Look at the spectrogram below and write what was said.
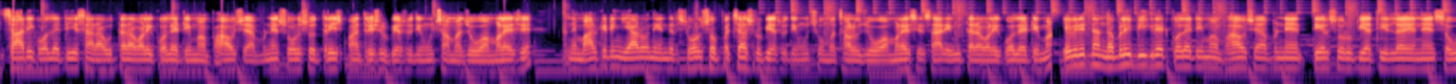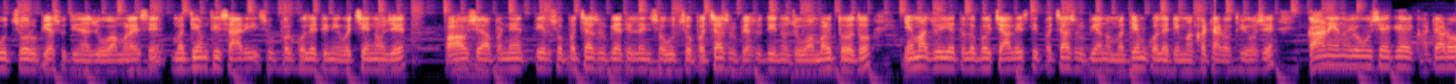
સારી ક્વોલિટી સારા ઉતારાવાળી ક્વોલિટીમાં ભાવ છે. આપણને સોળસો ત્રીસ પાંત્રીસ રૂપિયા સુધી ઊંચામાં જોવા મળે છે. અને માર્કેટિંગ યાર્ડોની અંદર સોળસો પચાસ રૂપિયા સુધી ઊંચું મથાળું જોવા મળે છે સારી ઉતારાવાળી ક્વોલિટીમાં એવી રીતના નબળી બી ગ્રેડ ક્વોલિટીમાં ભાવ છે આપણને તેરસો રૂપિયાથી લઈ અને ચૌદસો રૂપિયા સુધીના જોવા મળે છે. મધ્યમથી સારી સુપર ક્વોલિટીની વચ્ચેનો જે ભાવ છે આપણને તેરસો પચાસ રૂપિયાથી લઈને ચૌદસો પચાસ રૂપિયા સુધીનો જોવા મળતો હતો. એમાં જોઈએ તો લગભગ ચાલીસથી પચાસ રૂપિયાનો મધ્યમ ક્વોલિટીમાં ઘટાડો થયો છે. કારણ એનું એવું છે કે ઘટાડો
